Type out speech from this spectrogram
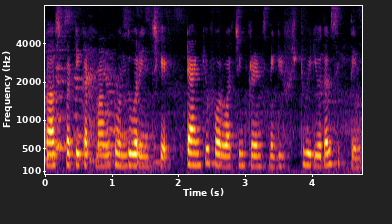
ಕ್ರಾಸ್ ಪಟ್ಟಿ ಕಟ್ ಮಾಡಿಬಿಟ್ಟು ಒಂದೂವರೆ ಇಂಚ್ಗೆ thank you for watching friends next ವಿಡಿಯೋದಲ್ಲಿ ಸಿಗ್ತೀನಿ.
